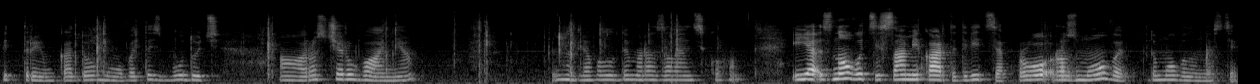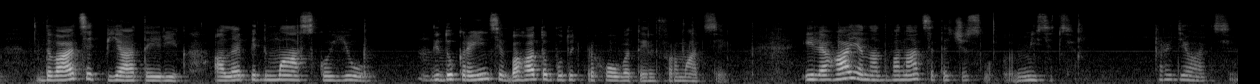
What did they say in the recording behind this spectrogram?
підтримка, домовитись, будуть розчарування для Володимира Зеленського. І я знову ці самі карти. Дивіться про розмови, домовленості. 25-й рік, але під маскою від українців багато будуть приховувати інформації. І лягає на 12 число місяць. Радіація.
